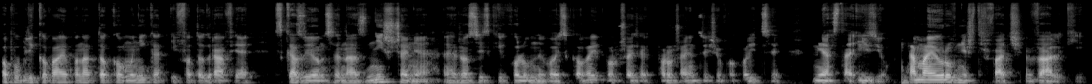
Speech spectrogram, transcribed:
opublikowały ponadto komunikat i fotografie wskazujące na zniszczenie rosyjskiej kolumny wojskowej poruszającej się w okolicy miasta Izium. Tam mają również trwać walki.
